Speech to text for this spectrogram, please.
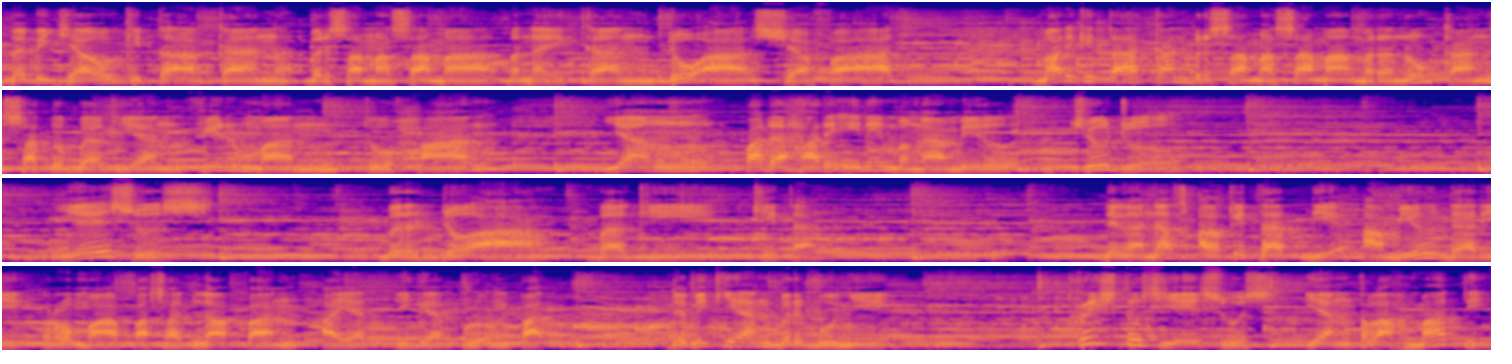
lebih jauh kita akan bersama-sama menaikkan doa syafaat. Mari kita akan bersama-sama merenungkan satu bagian firman Tuhan yang pada hari ini mengambil judul Yesus berdoa bagi kita. Dengan nas Alkitab diambil dari Roma pasal 8 ayat 34. Demikian berbunyi, Kristus Yesus yang telah mati,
